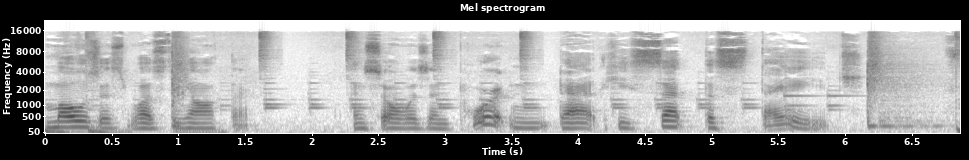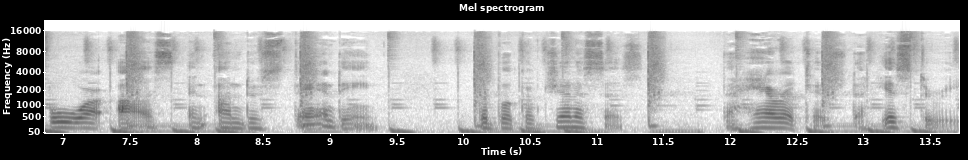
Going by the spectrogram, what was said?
Moses was the author. And so it was important that he set the stage for us in understanding the book of Genesis, the heritage, the history,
